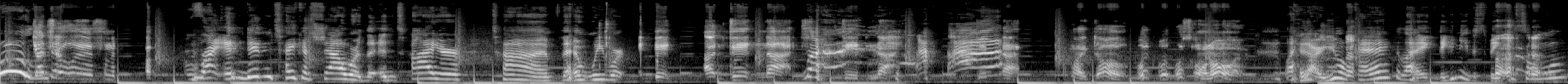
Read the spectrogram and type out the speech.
Woo, Get your ass in the. Right, and didn't take a shower the entire time that we were. I did not. did not. Did not. I'm like, dog, what, what what's going on? Like, are you okay? Like, do you need to speak to someone?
